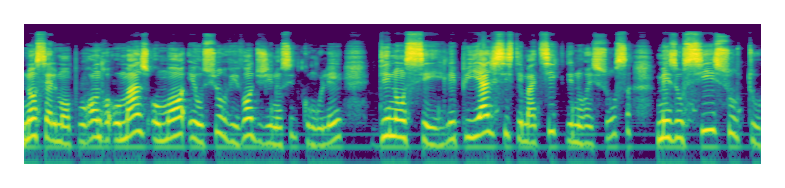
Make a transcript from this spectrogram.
non seulement pour rendre hommage aux morts et aux survivants du génocide congolais, dénoncer les pillages systématiques de nos ressources, mais aussi, surtout,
